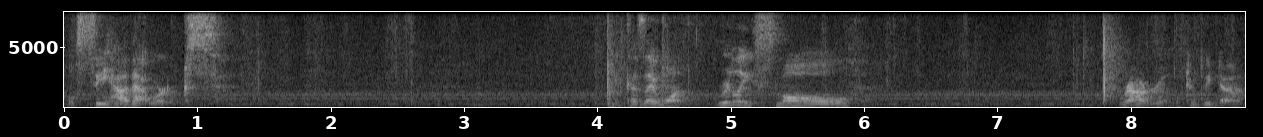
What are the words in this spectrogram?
We'll see how that works. Because I want really small routing to be done.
